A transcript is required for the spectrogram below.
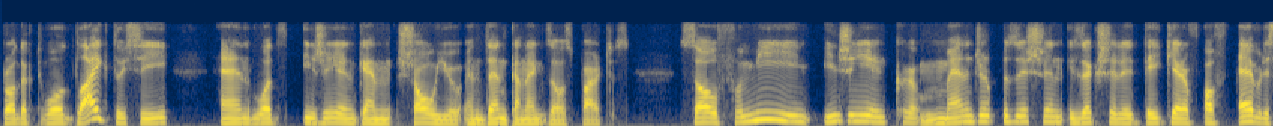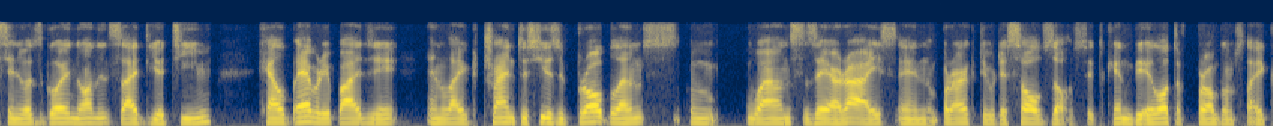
product would like to see and what engineering can show you and then connect those parties so for me, engineering manager position is actually take care of, of everything what's going on inside your team, help everybody, and like trying to see the problems um, once they arise and proactively solve those. It can be a lot of problems like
